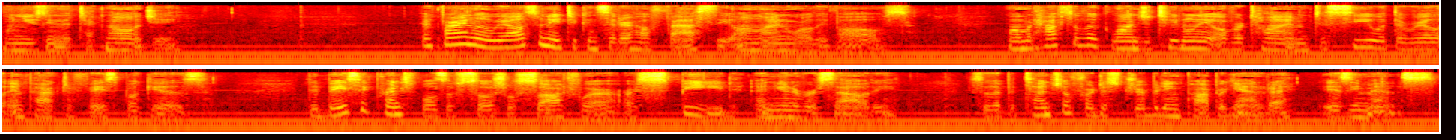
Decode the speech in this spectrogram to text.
when using the technology. And finally, we also need to consider how fast the online world evolves. One would have to look longitudinally over time to see what the real impact of Facebook is. The basic principles of social software are speed and universality, so the potential for distributing propaganda is immense.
